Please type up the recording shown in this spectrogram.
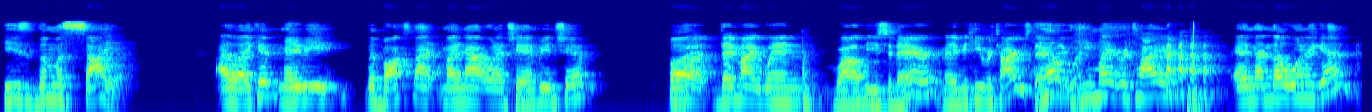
He's the Messiah. I like it. Maybe the Bucks might might not win a championship, but, But they might win while he's there. Maybe he retires there. hell, he might retire and then they'll win again.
